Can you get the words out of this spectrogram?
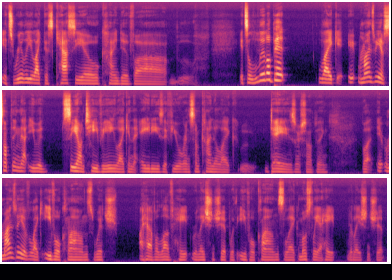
it's really like this Casio kind of. Uh, it's a little bit like. It, it reminds me of something that you would see on TV, like in the 80s, if you were in some kind of like days or something. But it reminds me of like Evil Clowns, which I have a love hate relationship with evil clowns, like mostly a hate relationship.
